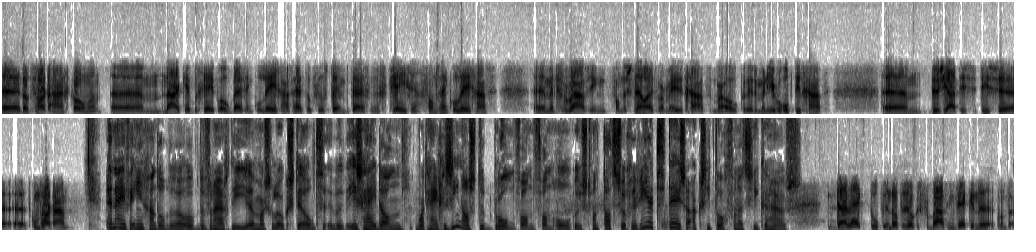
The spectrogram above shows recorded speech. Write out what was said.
Uh, dat is hard aangekomen. Um, naar ik heb begrepen ook bij zijn collega's. Hij heeft ook veel steunbetuigingen gekregen van zijn collega's. Met verbazing van de snelheid waarmee dit gaat, maar ook de manier waarop dit gaat. Um, dus ja, het, is, het, is, uh, het komt hard aan. En even ingaand op de, op de vraag die uh, Marcel ook stelt. Is hij dan, wordt hij gezien als de bron van, van onrust? Want dat suggereert deze actie toch van het ziekenhuis. Daar lijkt het op, en dat is ook het verbazingwekkende. Want uh,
